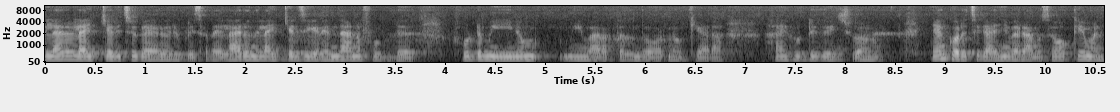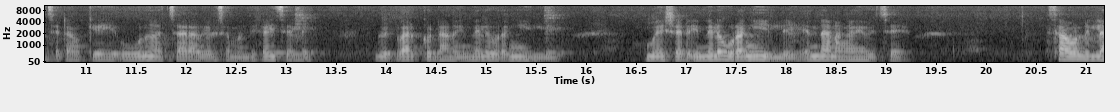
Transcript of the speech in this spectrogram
എല്ലാവരും ലൈക്ക് അടിച്ച് കയറി വരും പ്ലീസ് അത് എല്ലാവരും ഒന്ന് ലൈക്ക് അടിച്ച് കയറി. എന്താണ് ഫുഡ് ഫുഡ് മീനും മീൻ വറുത്തതും തോരനും ഒക്കെയാടാ. ഹായ് ഫുഡ് കഴിച്ചു ആണോ? ഞാൻ കുറച്ച് കഴിഞ്ഞ് വരാം സോ ഓക്കെ മനസ്സിട്ടാ ഓക്കെ ഊണ് അച്ചാർ അവയൽ ചമ്മന്തി കഴിച്ചല്ലേ? ഗുഡ് വർക്ക് ഉണ്ടാണോ? ഇന്നലെ ഉറങ്ങിയില്ലേ? ഉമേഷ് ഇന്നലെ ഉറങ്ങിയില്ലേ? എന്താണ് അങ്ങനെ ചോദിച്ചേ? സൗണ്ട് ഇല്ല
